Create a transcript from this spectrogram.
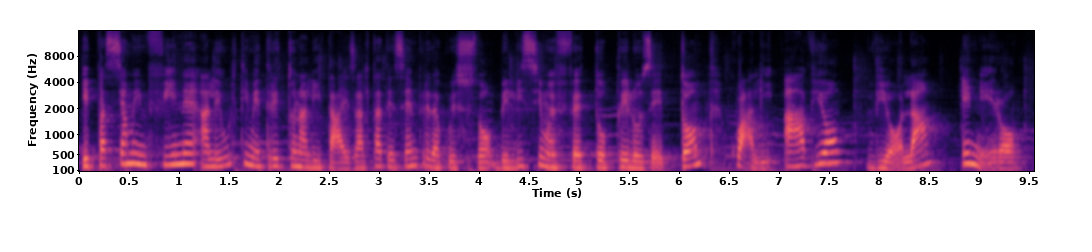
E passiamo infine alle ultime tre tonalità esaltate sempre da questo bellissimo effetto pelosetto, quali avio, viola e nero.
